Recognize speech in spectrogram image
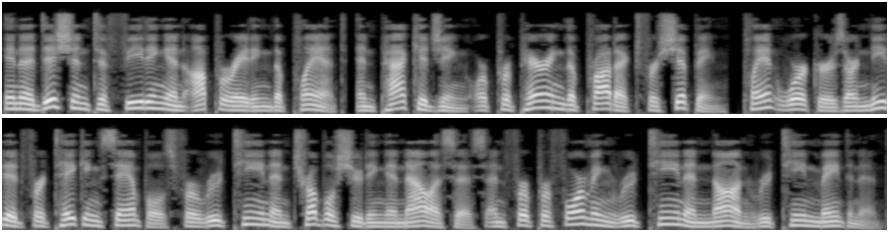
In addition to feeding and operating the plant, and packaging or preparing the product for shipping, plant workers are needed for taking samples for routine and troubleshooting analysis and for performing routine and non-routine maintenance.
